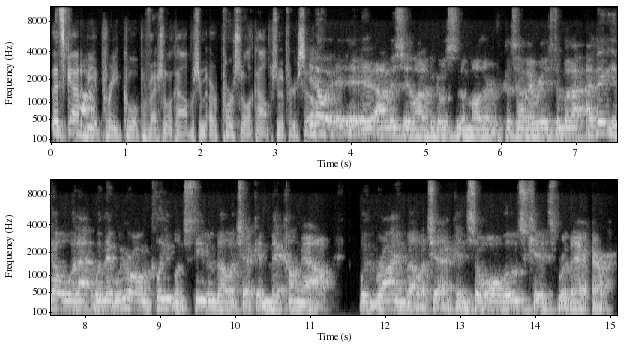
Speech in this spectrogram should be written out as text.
that's got to be a pretty cool professional accomplishment or personal accomplishment for yourself. You know, it, it, obviously a lot of it goes to the mother because how they raised him. But I, I think you know when I when they, we were all in Cleveland, Stephen Belichick and Mick hung out, with Brian Belichick. And so all those kids were there.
